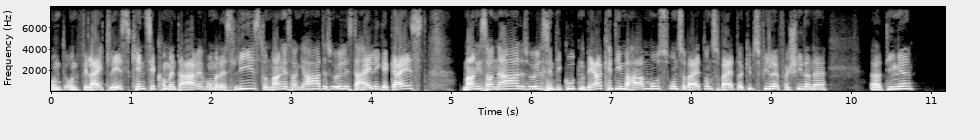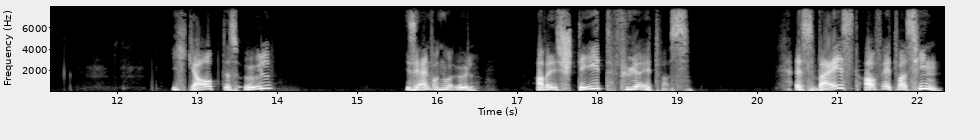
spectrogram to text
Und, und vielleicht lest, kennt ihr Kommentare, wo man das liest und manche sagen, ja, das Öl ist der Heilige Geist. Manche sagen, na, das Öl sind die guten Werke, die man haben muss und so weiter und so weiter. Da gibt es viele verschiedene äh, Dinge. Ich glaube, das Öl ist ja einfach nur Öl. Aber es steht für etwas. Es weist auf etwas hin.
